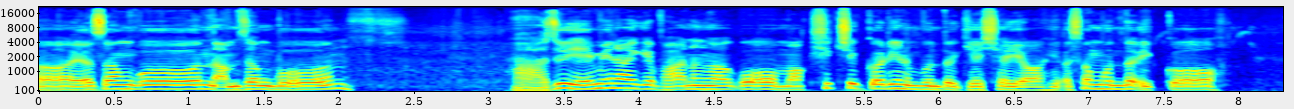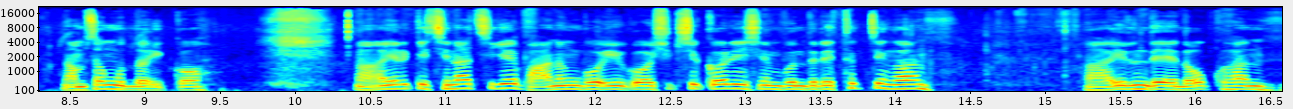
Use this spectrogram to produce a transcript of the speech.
어, 여성분, 남성분 아주 예민하게 반응하고 막 씩씩거리는 분도 계셔요. 여성분도 있고 남성분도 있고 아, 이렇게 지나치게 반응 보이고 씩씩거리신 분들의 특징은 아, 이런 데 놓고 한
